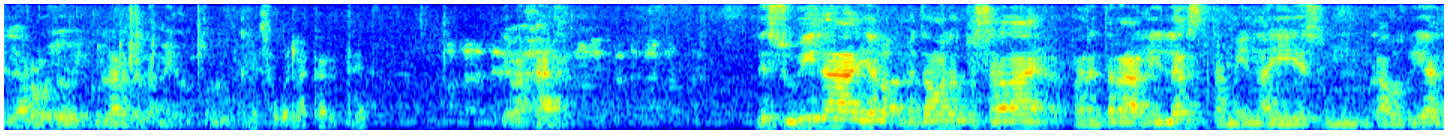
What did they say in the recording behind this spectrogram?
el arroyo vehicular de la México Toluca. ¿Sobre la carretera? de bajada. De subida, ya lo comentamos la pasada, para entrar a Lilas también ahí es un caos vial.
